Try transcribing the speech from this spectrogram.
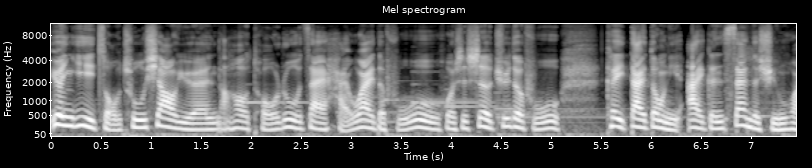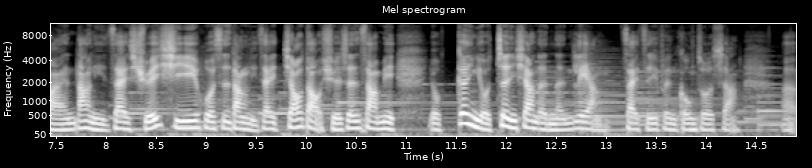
愿意走出校园，然后投入在海外的服务或是社区的服务，可以带动你爱跟善的循环，让你在学习或是让你在教导学生上面有更有正向的能量，在这一份工作上，呃，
